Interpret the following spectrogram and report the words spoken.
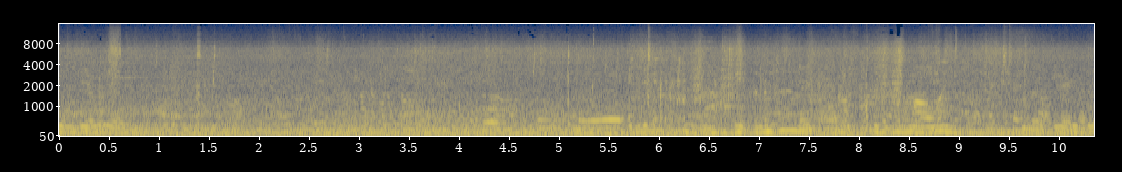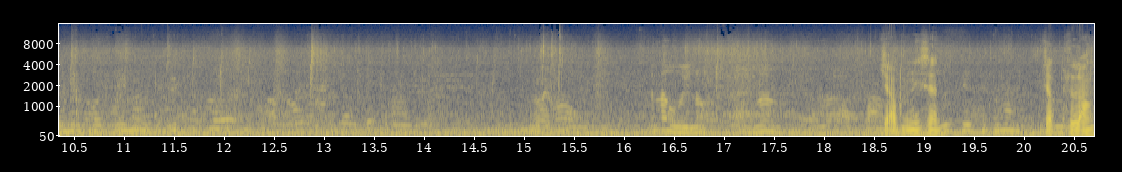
đó chơi rồi chơi cái tập trò chập đi sân chập lòng.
